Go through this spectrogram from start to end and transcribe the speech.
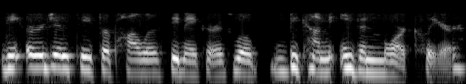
the urgency for policymakers will become even more clear.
